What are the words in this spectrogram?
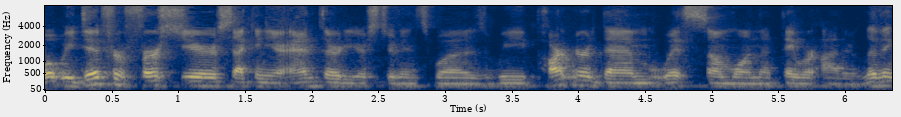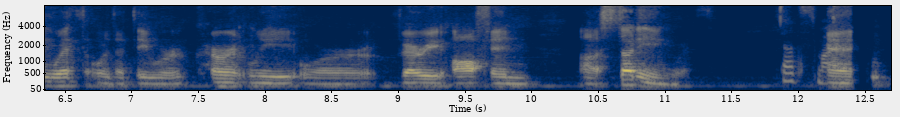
what we did for first year, second year, and third year students was we partnered them with someone that they were either living with or that they were currently or very often uh, studying with. That's smart. And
